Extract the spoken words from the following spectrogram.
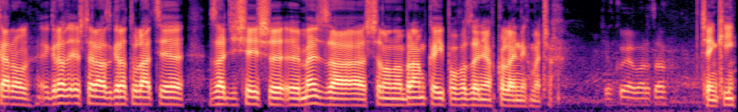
Karol, jeszcze raz gratulacje za dzisiejszy mecz, za strzeloną bramkę i powodzenia w kolejnych meczach. Dziękuję bardzo. Dzięki.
